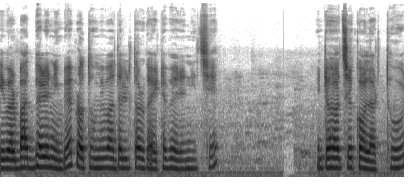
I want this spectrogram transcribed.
এবার ভাত ভেড়ে নিবে। প্রথমে বাদালির তরকারিটা ভেড়ে নিচ্ছে। এটা হচ্ছে কলার থোর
